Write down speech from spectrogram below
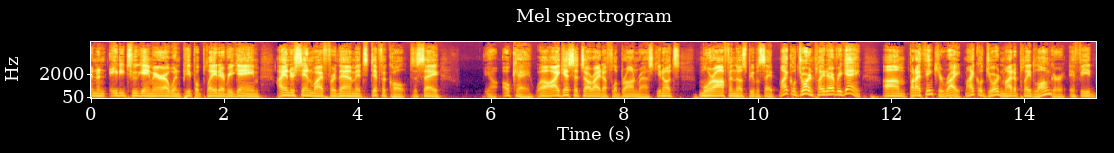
in an 82 game era when people played every game. I understand why for them it's difficult to say, you know, okay, well, I guess it's all right if LeBron rests. You know, it's more often those people say Michael Jordan played every game. Um, but I think you're right. Michael Jordan might have played longer if he'd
